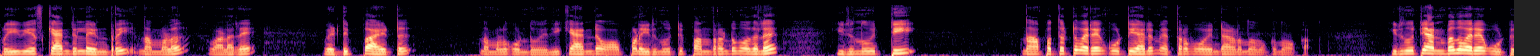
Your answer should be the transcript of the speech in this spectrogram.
പ്രീവിയസ് ക്യാൻഡിലെ എൻട്രി നമ്മൾ വളരെ വെടിപ്പായിട്ട് നമ്മൾ കൊണ്ടുപോയത്. ഈ ക്യാനിന്റെ ഓപ്പൺ ഇരുന്നൂറ്റി പന്ത്രണ്ട് മുതൽ ഇരുന്നൂറ്റി നാൽപ്പത്തെട്ട് വരെയും കൂട്ടിയാലും എത്ര പോയിന്റ് ആണെന്ന് നമുക്ക് നോക്കാം. ഇരുന്നൂറ്റി അൻപത് വരെ കൂട്ടി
